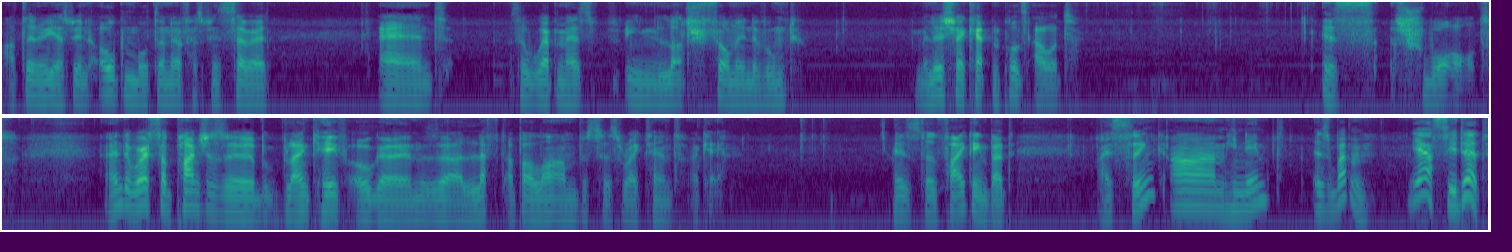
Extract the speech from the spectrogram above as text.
Artery has been opened, motor nerve has been severed, and the weapon has been lodged firmly in the wound. Militia captain pulls out his sword. And the wrestler punches a blind cave ogre in the left upper arm with his right hand. Okay. He's still fighting, but I think um, he named his weapon. Yes, he did.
